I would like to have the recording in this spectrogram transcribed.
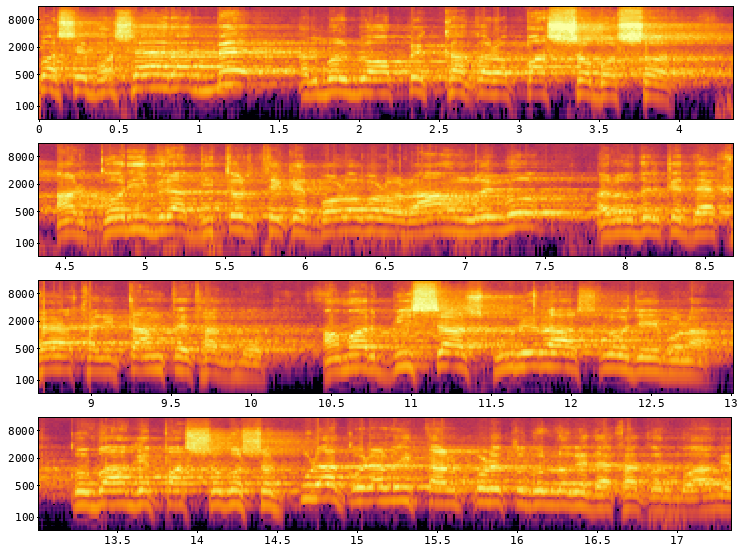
পাশে বসায় রাখবে আর বলবে, অপেক্ষা করো পাঁচশো বৎসর। আর গরিবরা ভিতর থেকে বড় বড় রাম লইব আর ওদেরকে দেখা খালি টানতে থাকব। আমার বিশ্বাস হুরেরা আসলো যাইব না। কইব, আগে পাঁচশো বছর পুরা করে লই, তারপরে তো লোকে দেখা করব। আগে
